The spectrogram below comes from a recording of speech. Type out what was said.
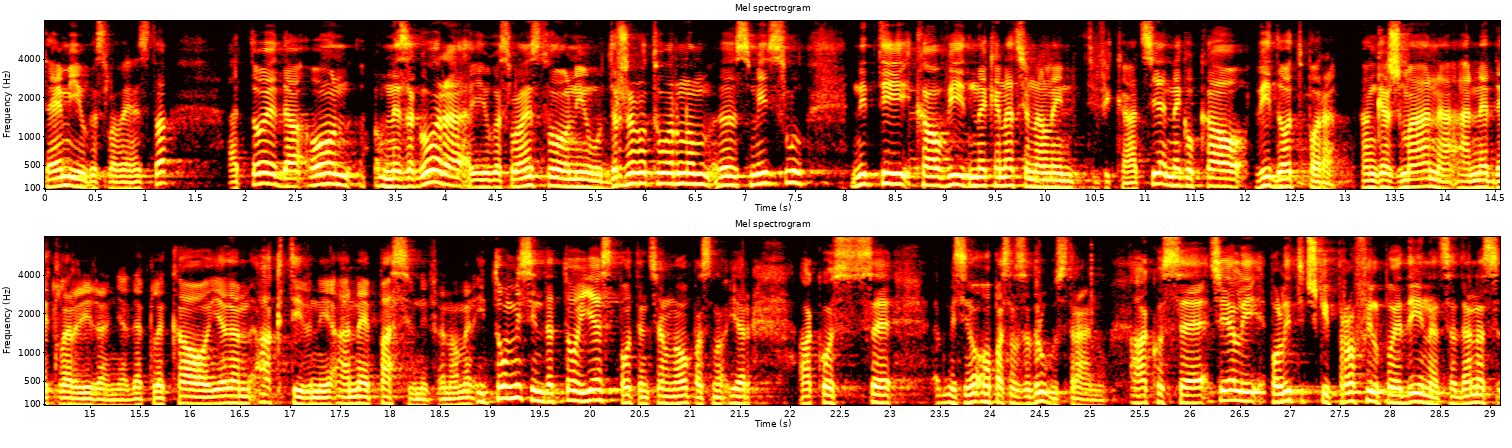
temi jugoslovenstva, a to je da on ne zagora jugoslovenstvo ni u državotvornom e, smislu, niti kao vid neke nacionalne identifikacije, nego kao vid otpora angažmana, a ne deklariranja. Dakle, kao jedan aktivni, a ne pasivni fenomen. I to mislim da to jest potencijalno opasno, jer ako se mislim, opasno za drugu stranu. Ako se cijeli politički profil pojedinaca danas e,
